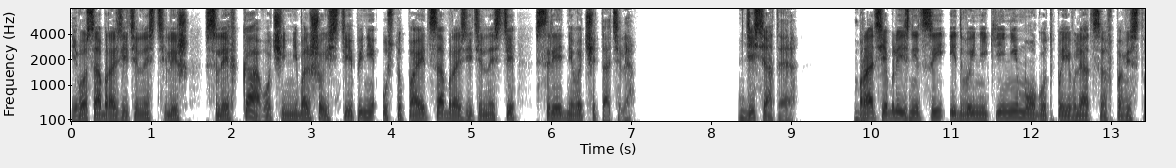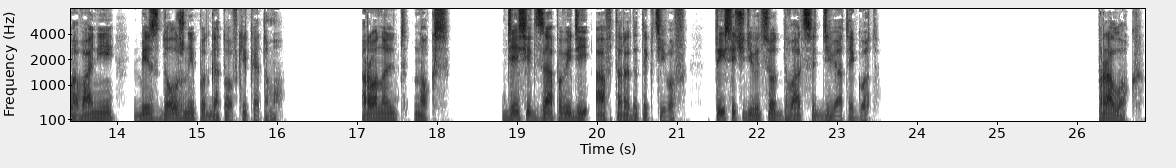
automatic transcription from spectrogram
его сообразительность лишь слегка, в очень небольшой степени уступает сообразительности среднего читателя. Десятое. Братья-близнецы и двойники не могут появляться в повествовании без должной подготовки к этому. Рональд Нокс. Десять заповедей автора детективов. 1929 год. Пролог.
